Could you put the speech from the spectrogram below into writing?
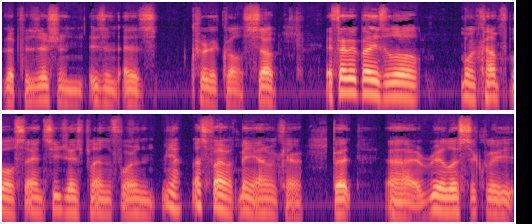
the position isn't as critical so if everybody's a little more comfortable saying CJ's playing the four, then yeah, that's fine with me. I don't care. But uh, realistically,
